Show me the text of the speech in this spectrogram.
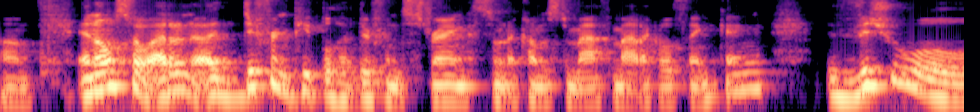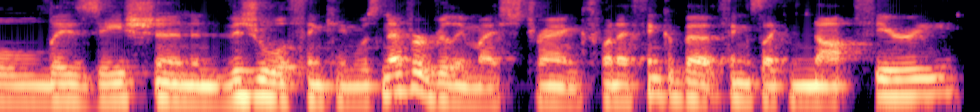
Um, and also, I don't know, different people have different strengths when it comes to mathematical thinking. Visualization and visual thinking was never really my strength. When I think about things like knot theory,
